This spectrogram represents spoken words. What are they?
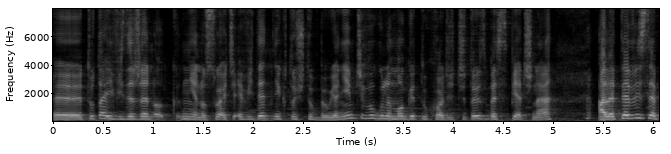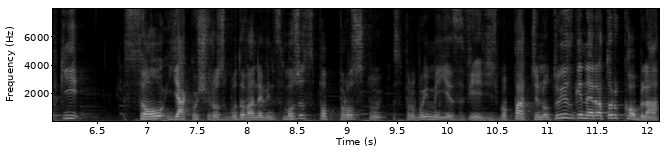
Yy, tutaj widzę, że no, nie no, słuchajcie, ewidentnie ktoś tu był. Ja nie wiem, czy w ogóle mogę tu chodzić, czy to jest bezpieczne, ale te wysepki są jakoś rozbudowane, więc może po prostu spróbujmy je zwiedzić, bo patrzcie, no tu jest generator kobla.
